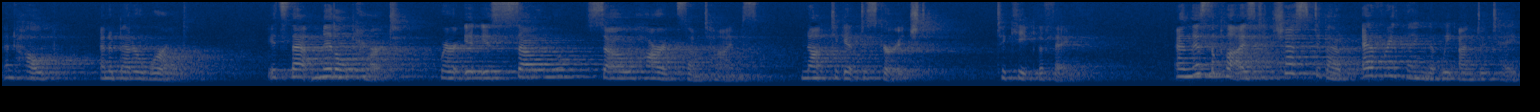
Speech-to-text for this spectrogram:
and hope and a better world. It's that middle part where it is so, so hard sometimes not to get discouraged, to keep the faith. And this applies to just about everything that we undertake.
